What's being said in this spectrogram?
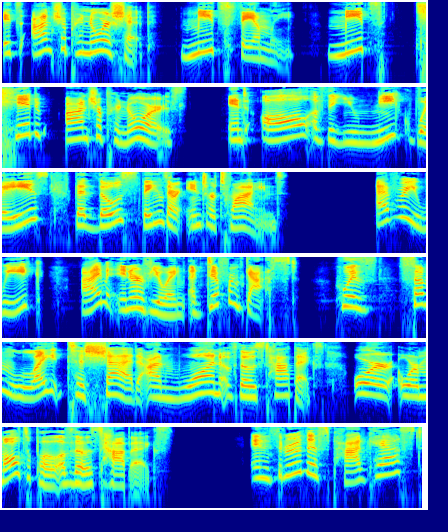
It's entrepreneurship meets family, meets kid entrepreneurs, and all of the unique ways that those things are intertwined. Every week, I'm interviewing a different guest who has some light to shed on one of those topics or, or multiple of those topics. And through this podcast,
